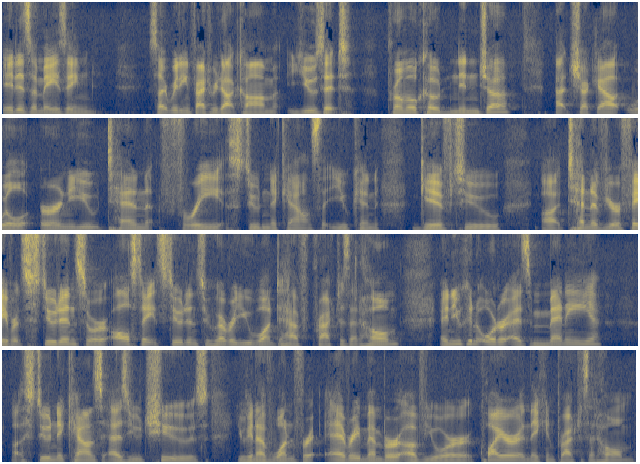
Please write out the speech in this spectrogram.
it is amazing. Sightreadingfactory.com. Use it. Promo code NINJA at checkout will earn you 10 free student accounts that you can give to uh, 10 of your favorite students or all state students or whoever you want to have practice at home. And you can order as many uh, student accounts as you choose. You can have one for every member of your choir, and they can practice at home.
